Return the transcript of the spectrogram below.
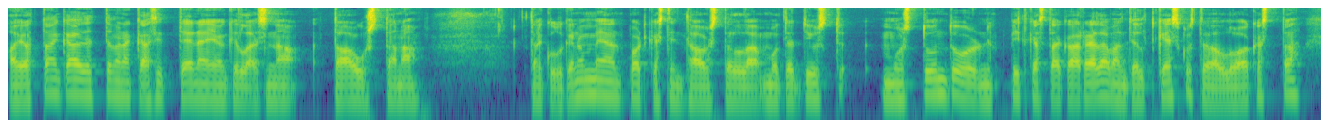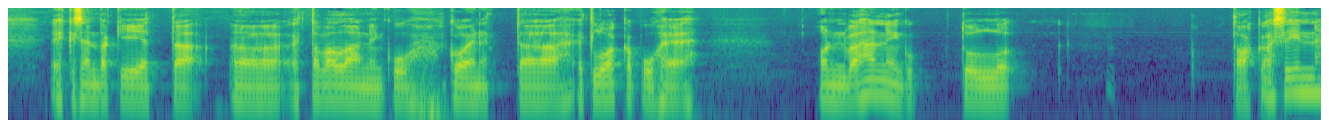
ajoittain käytettävänä käsitteenä jonkinlaisena taustana tai kulkenut meidän podcastin taustalla, mutta just musta tuntuu nyt pitkästä aikaa relevantilta keskustella luokasta, ehkä sen takia, että, että tavallaan niin kuin koen, että, että luokkapuhe on vähän niin kuin tullut takaisin,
